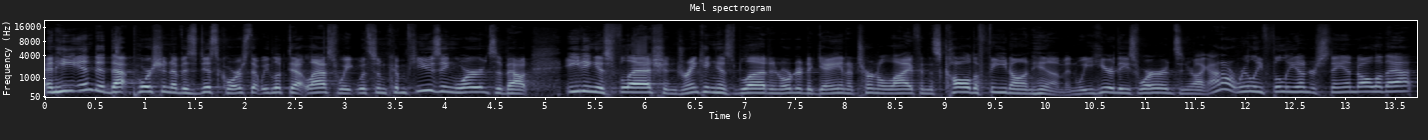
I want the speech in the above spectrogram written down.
And he ended that portion of his discourse that we looked at last week with some confusing words about eating his flesh and drinking his blood in order to gain eternal life and this call to feed on him. And we hear these words and you're like, I don't really fully understand all of that.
